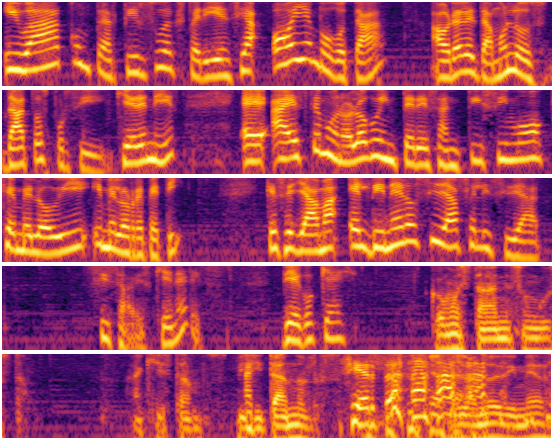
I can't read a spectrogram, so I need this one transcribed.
y va a compartir su experiencia hoy en Bogotá. Ahora les damos los datos por si quieren ir. Eh, a este monólogo interesantísimo que me lo vi y me lo repetí, que se llama El dinero sí da felicidad, si sabes quién eres. Diego, ¿qué hay? ¿Cómo están? Es un gusto. Aquí estamos, visitándolos. ¿Cierto? Hablando de dinero.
